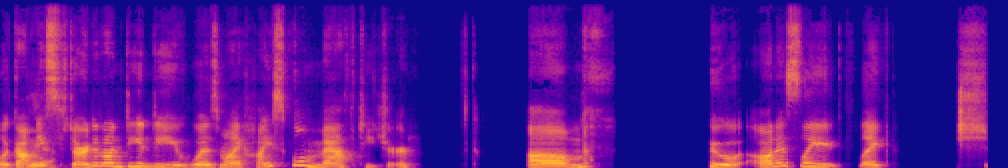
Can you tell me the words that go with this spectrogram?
What got me started on D&D was my high school math teacher. Um who honestly like sh-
